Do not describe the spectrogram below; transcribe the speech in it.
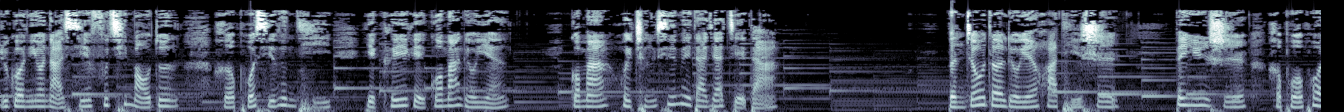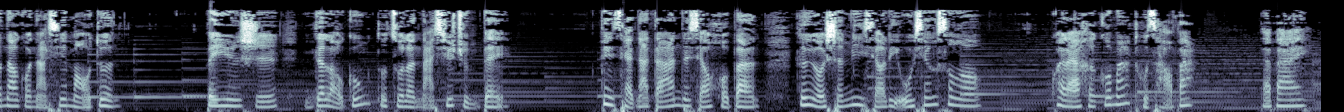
如果你有哪些夫妻矛盾和婆媳问题，也可以给郭妈留言，郭妈会诚心为大家解答。本周的留言话题是：备孕时和婆婆闹过哪些矛盾？备孕时你的老公都做了哪些准备？被采纳答案的小伙伴更有神秘小礼物相送哦！快来和郭妈吐槽吧，拜拜。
